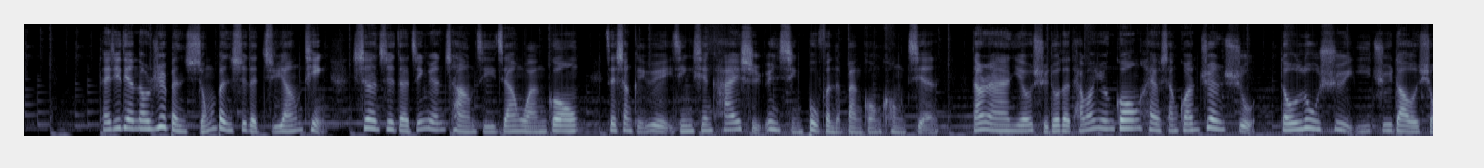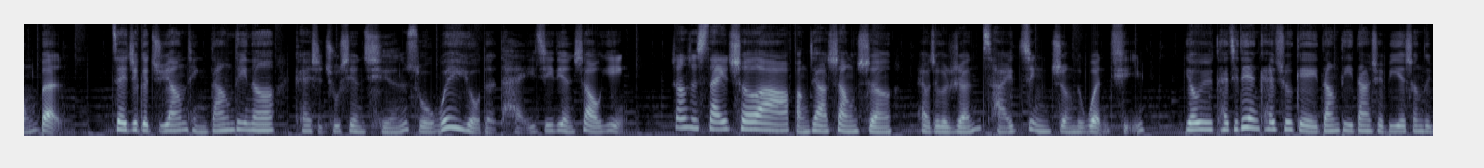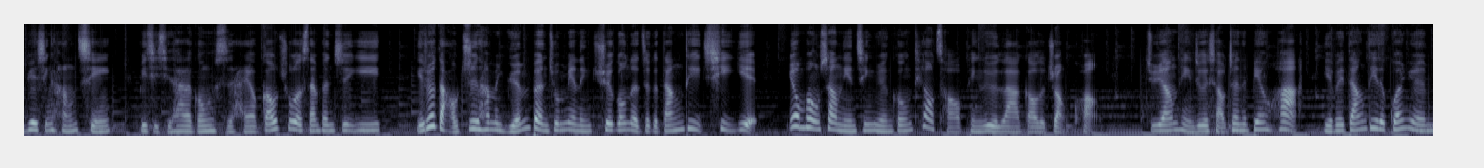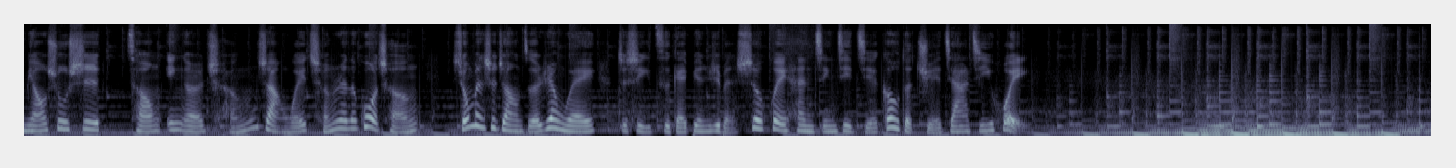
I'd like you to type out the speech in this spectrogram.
台积电到日本熊本市的菊阳町设置的晶圆厂即将完工，在上个月已经先开始运行部分的办公空间。当然，也有许多的台湾员工还有相关眷属都陆续移居到了熊本。在这个菊阳町当地呢，开始出现前所未有的台积电效应，像是塞车啊、房价上升，还有这个人才竞争的问题。由于台积电开出给当地大学毕业生的月薪行情，比起其他的公司还要高出了三分之一，也就导致他们原本就面临缺工的这个当地企业，又碰上年轻员工跳槽频率拉高的状况。菊阳町这个小镇的变化，也被当地的官员描述是从婴儿成长为成人的过程。熊本市长则认为，这是一次改变日本社会和经济结构的绝佳机会。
